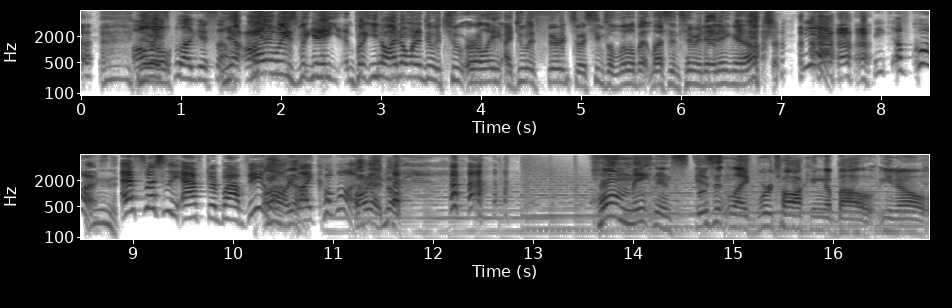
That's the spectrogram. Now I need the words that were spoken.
Always know, plug yourself. yeah, always, but yeah, but you know, I don't want to do it too early. I do it third, so it seems a little bit less intimidating, you know. Yeah. Of course. Mm. Especially after Bob Vila. Oh, yeah. Like, come on. Oh yeah, no. Home maintenance isn't like we're talking about, you know,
